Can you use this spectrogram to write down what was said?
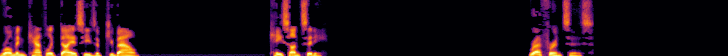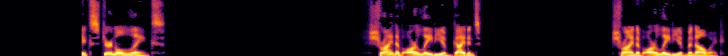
Roman Catholic Diocese of Cubao Quezon City. References. External links. Shrine of Our Lady of Guidance Shrine of Our Lady of Manaoag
